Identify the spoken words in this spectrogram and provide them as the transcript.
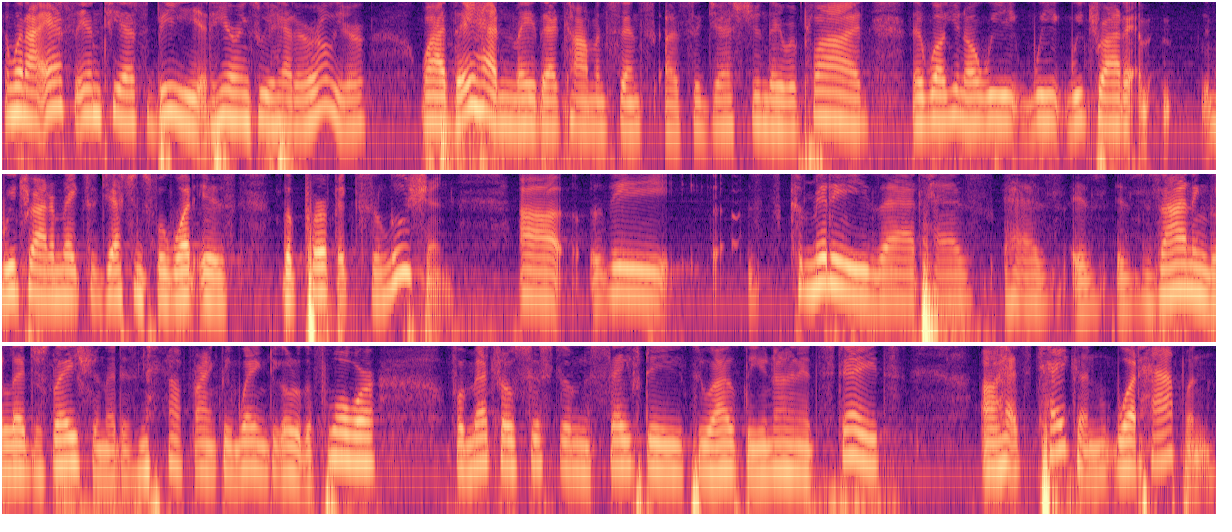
And when I asked the NTSB at hearings we had earlier why they hadn't made that common sense uh, suggestion, they replied that, well, you know, we, we, we try to we try to make suggestions for what is the perfect solution. Uh, the committee that has has is, is designing the legislation that is now frankly waiting to go to the floor for metro system safety throughout the United States uh, has taken what happened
